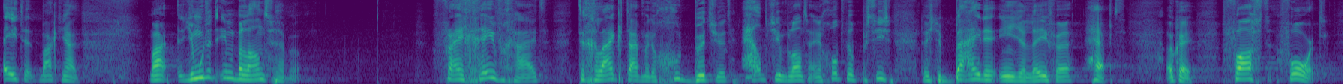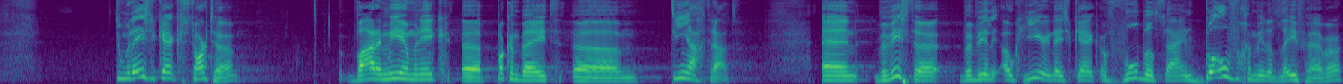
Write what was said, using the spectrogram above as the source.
eten, het maakt niet uit. Maar je moet het in balans hebben. Vrijgevigheid tegelijkertijd met een goed budget helpt je in balans. En God wil precies dat je beide in je leven hebt. Oké, fast forward. Toen we deze kerk startten, waren Mirjam en ik uh, pak een beet uh, tien jaar getrouwd. En we wisten, we willen ook hier in deze kerk een voorbeeld zijn, bovengemiddeld leven hebben,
